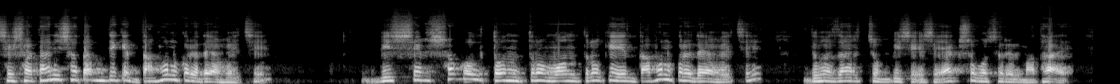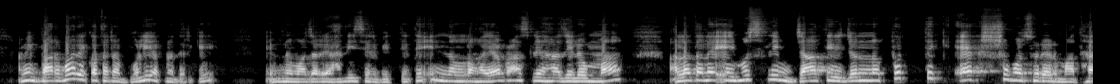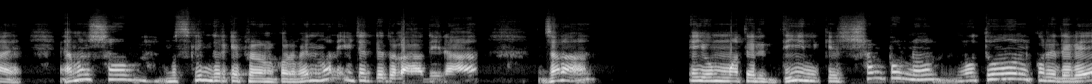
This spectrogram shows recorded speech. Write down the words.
সে শতানি শতাব্দীকে দাফন করে দেয়া হয়েছে। বিশ্বের সকল তন্ত্র, মন্ত্রকে দাফন করে দেয়া হয়েছে দু হাজার চব্বিশে এসে একশো বছরের মাথায়। আমি বারবার এই কথাটা বলি আপনাদেরকে। ইবনু মাজারের হাদিসের ভিত্তিতে আল্লাহ তাআলা এই মুসলিম জাতির জন্য প্রত্যেক একশো বছরের মাথায় এমন সব মুসলিমদেরকে প্রেরণ করবেন মানে ইউজাদ্দিদুল আহাদিনা, যারা এই উম্মতের দিনকে সম্পূর্ণ নতুন করে দেবে।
